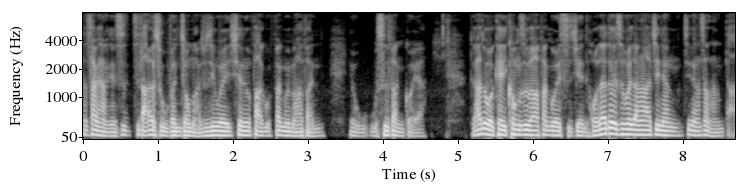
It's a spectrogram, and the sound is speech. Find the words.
他上场也是只打二十五分钟嘛，就是因为陷入犯规犯规麻烦，有五次犯规啊。对，他如果可以控制住他犯规时间，活塞队是会让他尽量尽量上场打。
